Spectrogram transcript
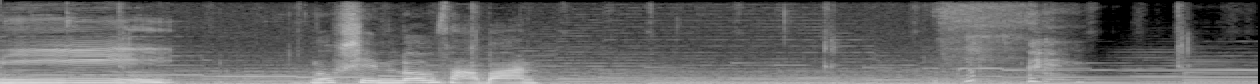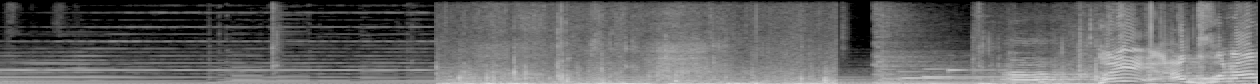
นี่ ลูกชิ้นเริ่มสาบาน เฮ้ย เอาคนเอา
